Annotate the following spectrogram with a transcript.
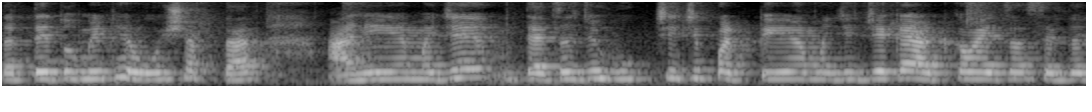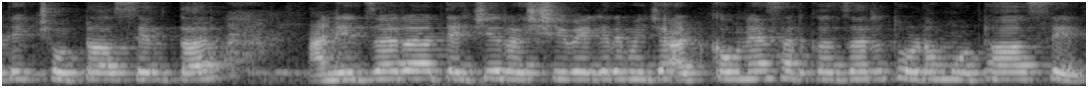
तर ते तुम्ही ठेवू शकतात. आणि म्हणजे त्याचं जे हुकची जी पट्टी म्हणजे जे काही अटकवायचं असेल तर ते छोटं असेल तर. आणि जर त्याची रशी वगैरे म्हणजे अटकवण्यासारखं जर थोडं मोठं असेल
